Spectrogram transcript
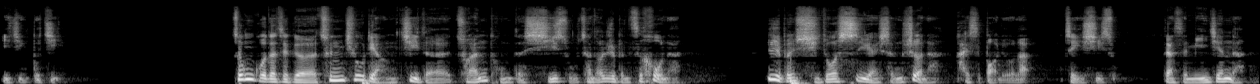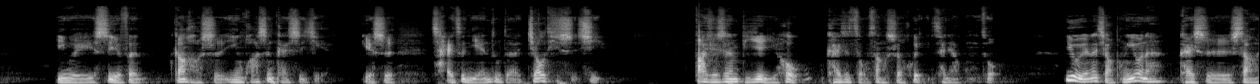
已经不祭。中国的这个春秋两季的传统的习俗传到日本之后呢，日本许多寺院神社呢还是保留了这一习俗，但是民间呢。因为四月份刚好是樱花盛开时节，也是财政年度的交替时期。大学生毕业以后开始走上社会参加工作，幼儿园的小朋友呢开始上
